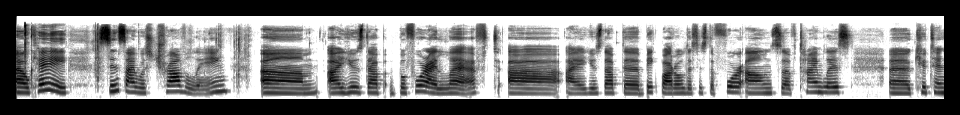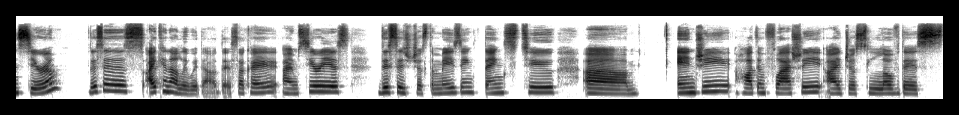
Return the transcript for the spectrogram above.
Okay, since I was traveling, um, I used up, before I left, uh, I used up the big bottle. This is the four ounce of Timeless uh, Q10 serum. This is, I cannot live without this, okay? I'm serious. This is just amazing. Thanks to um, Angie, Hot and Flashy. I just love this.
